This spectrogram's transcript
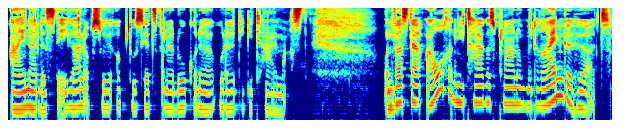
einer Liste, egal ob du ob du es jetzt analog oder oder digital machst. Und was da auch in die Tagesplanung mit reingehört,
